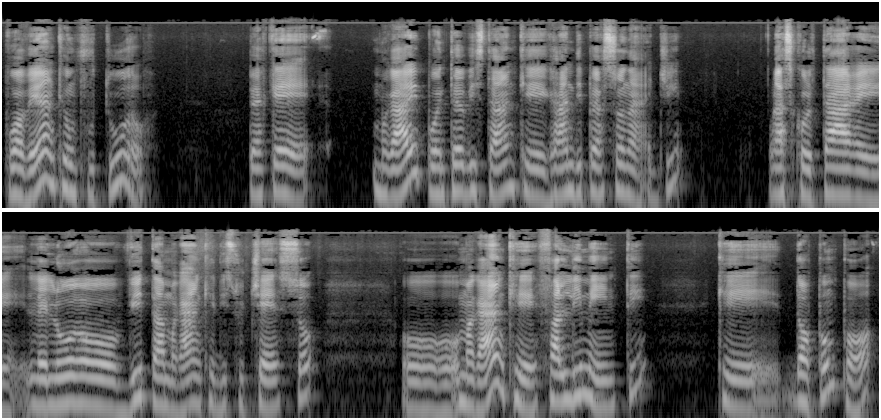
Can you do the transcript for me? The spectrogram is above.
può avere anche un futuro. Perché magari può intervistare anche grandi personaggi, ascoltare le loro vite magari anche di successo o, o magari anche fallimenti che dopo un po',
